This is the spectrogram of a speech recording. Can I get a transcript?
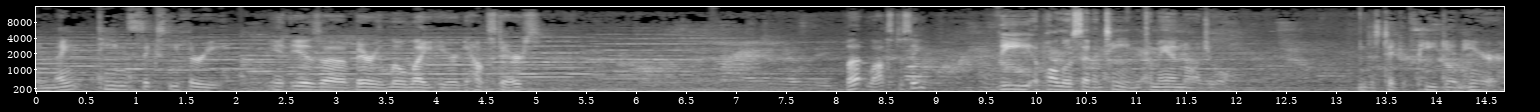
in 1963. It is a very low light here downstairs, but lots to see the Apollo 17 command module. And just take a peek in here.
